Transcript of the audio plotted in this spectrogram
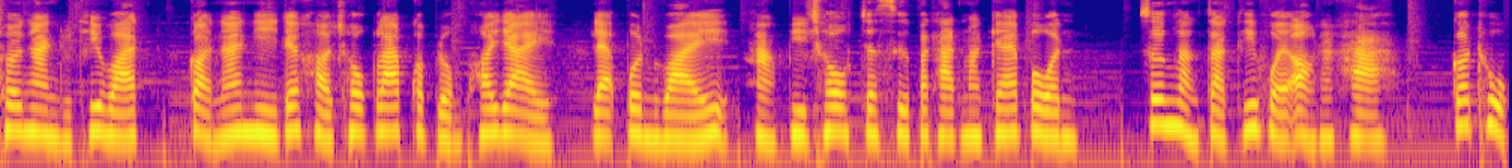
ช่วยงานอยู่ที่วัด ก่อนหน้านี้ได้ขอโชคลาภกับหลวงพ่อใหญ่ และบนไว้ หากมีโชคจะซื้อประทัดมาแก้บน ซึ่งหลังจากที่หวยออกนะคะ ก็ถูก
